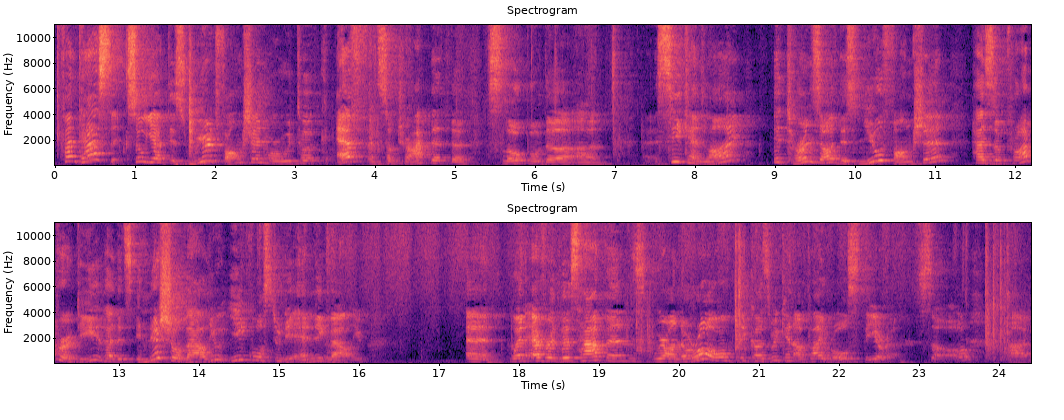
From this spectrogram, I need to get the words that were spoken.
Fantastic. So you have this weird function where we took f and subtracted the slope of the uh, secant line. It turns out this new function has the property that its initial value equals to the ending value. And whenever this happens, we're on a roll because we can apply Rolle's theorem. So, um,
